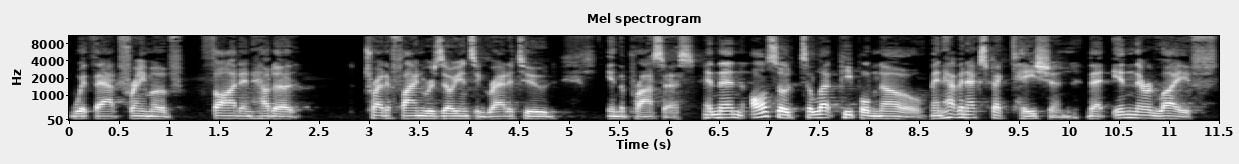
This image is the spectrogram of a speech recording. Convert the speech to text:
with that frame of thought and how to try to find resilience and gratitude in the process. And then also to let people know and have an expectation that in their life,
